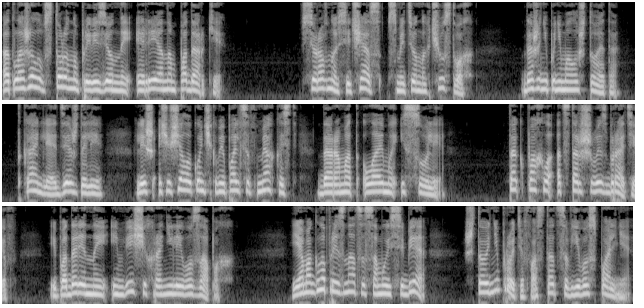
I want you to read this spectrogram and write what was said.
отложила в сторону привезенные Эрианом подарки. Все равно сейчас, в сметенных чувствах, даже не понимала, что это. Ткань ли, одежда ли, лишь ощущала кончиками пальцев мягкость да аромат лайма и соли — так пахло от старшего из братьев, и подаренные им вещи хранили его запах. Я могла признаться самой себе, что не против остаться в его спальне.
